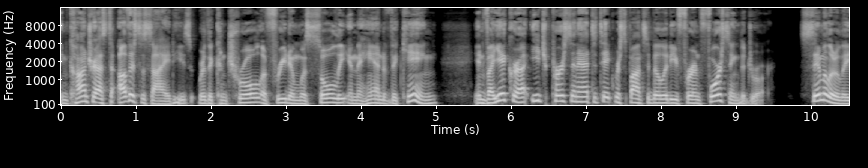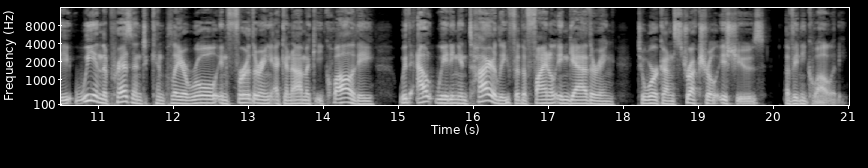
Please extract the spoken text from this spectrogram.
In contrast to other societies where the control of freedom was solely in the hand of the king, in Vayikra, each person had to take responsibility for enforcing the dror. Similarly, we in the present can play a role in furthering economic equality without waiting entirely for the final ingathering to work on structural issues of inequality.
